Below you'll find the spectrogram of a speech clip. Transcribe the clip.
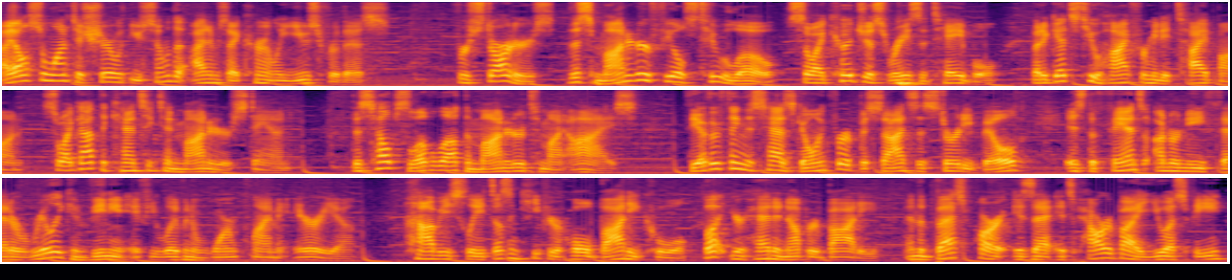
I also wanted to share with you some of the items I currently use for this. For starters, this monitor feels too low, so I could just raise the table, but it gets too high for me to type on, so I got the Kensington monitor stand. This helps level out the monitor to my eyes. The other thing this has going for it besides the sturdy build is the fans underneath that are really convenient if you live in a warm climate area. Obviously, it doesn't keep your whole body cool, but your head and upper body. And the best part is that it's powered by a USB,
